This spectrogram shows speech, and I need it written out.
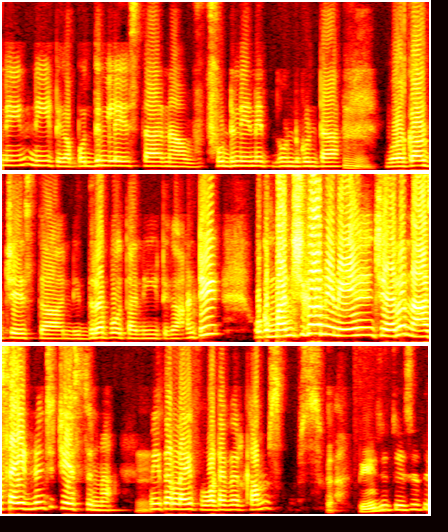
నేను నీట్గా పొద్దున్న లేస్తా నా ఫుడ్ నేనే వండుకుంటా. వర్కౌట్ చేస్తా నిద్రపోతా నీట్గా అంటే ఒక మనిషిగా నేను ఏం చేయాలో నా సైడ్ నుంచి చేస్తున్నా. మిగతా లైఫ్ వాట్ ఎవర్ కమ్స్ తేజు చేసేది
